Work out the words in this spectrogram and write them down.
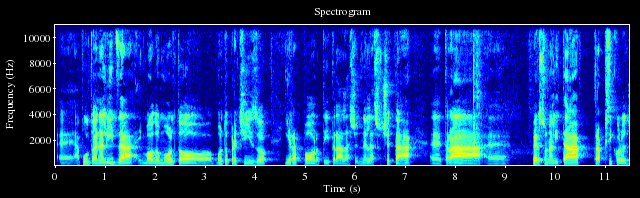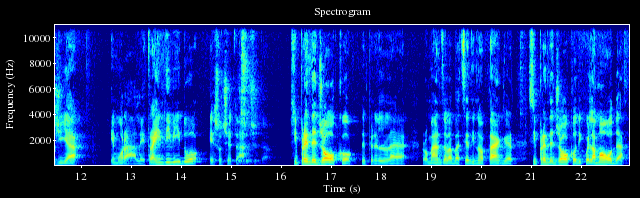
eh, appunto analizza in modo molto, molto preciso i rapporti la, nella società eh, tra eh, personalità, tra psicologia e morale, tra individuo e società. E società. Si prende gioco, ad esempio nel romanzo L'abbazia di Northanger, si prende gioco di quella moda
